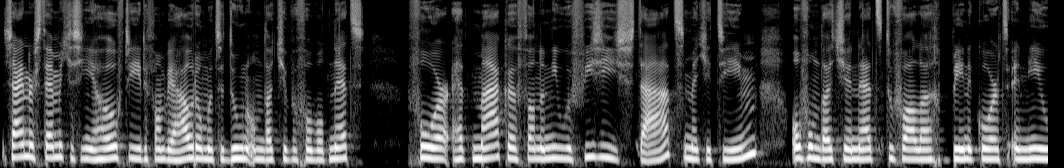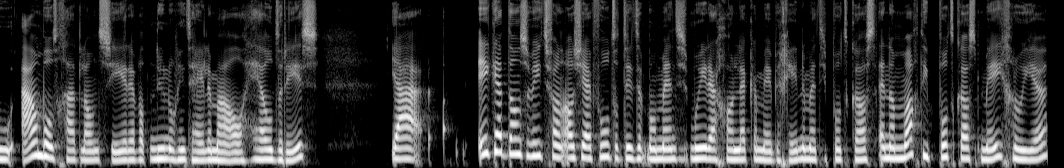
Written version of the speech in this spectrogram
zijn er stemmetjes in je hoofd die je ervan weerhouden om het te doen, omdat je bijvoorbeeld net voor het maken van een nieuwe visie staat met je team, of omdat je net toevallig binnenkort een nieuw aanbod gaat lanceren, wat nu nog niet helemaal helder is. Ja, ik heb dan zoiets van, als jij voelt dat dit het moment is, moet je daar gewoon lekker mee beginnen met die podcast. En dan mag die podcast meegroeien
